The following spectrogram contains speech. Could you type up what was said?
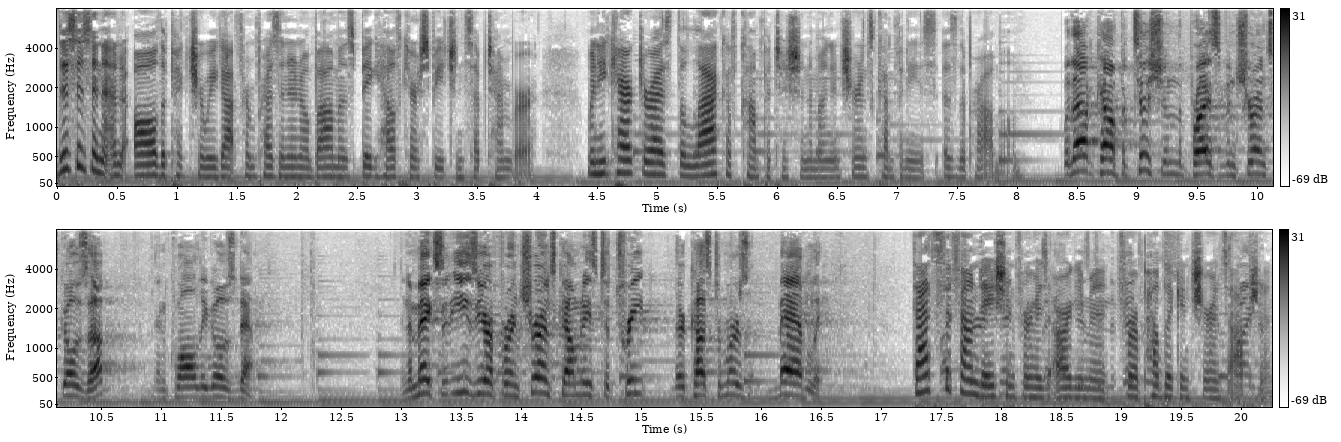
This isn't at all the picture we got from President Obama's big healthcare speech in September, when he characterized the lack of competition among insurance companies as the problem. Without competition, the price of insurance goes up and quality goes down. And it makes it easier for insurance companies to treat their customers badly. That's the foundation for his argument for a public insurance option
